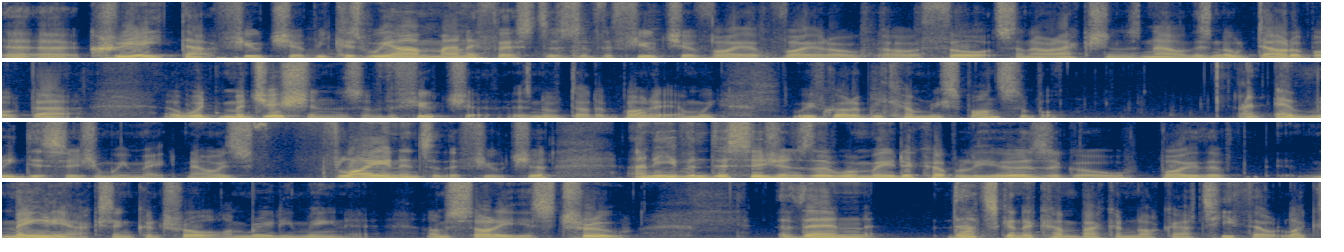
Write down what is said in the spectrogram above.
uh, uh, create that future, because we are manifestors of the future via, via our, our thoughts and our actions now, there's no doubt about that. Uh, we're magicians of the future, there's no doubt about it. And we, we've got to become responsible. And every decision we make now is flying into the future, and even decisions that were made a couple of years ago by the maniacs in control, I'm really mean it, I'm sorry, it's true, then that's going to come back and knock our teeth out like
